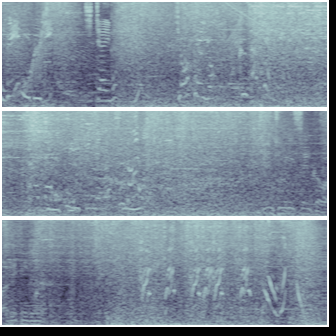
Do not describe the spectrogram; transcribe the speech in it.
ビリビリいます。強順調に戦果を上げているな。こ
